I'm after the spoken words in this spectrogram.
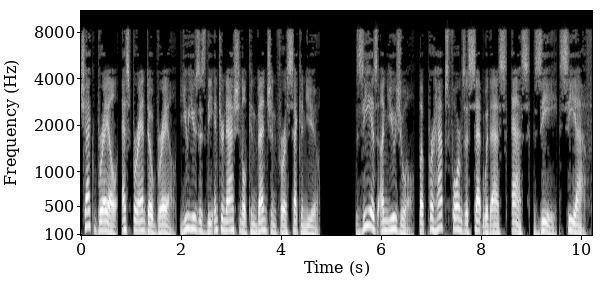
Czech Braille, Esperanto Braille, U uses the International Convention for a second U. Z is unusual, but perhaps forms a set with S, S, Z cf.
